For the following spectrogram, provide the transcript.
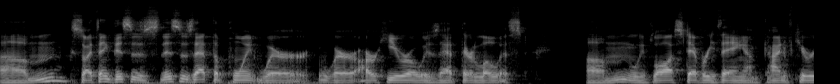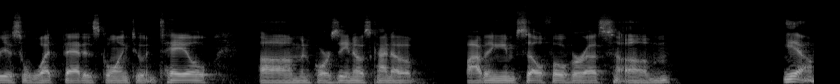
Um, so I think this is this is at the point where where our hero is at their lowest. Um, we've lost everything. I'm kind of curious what that is going to entail. Um, and of course, Zenos kind of clouding himself over us. Um, yeah.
